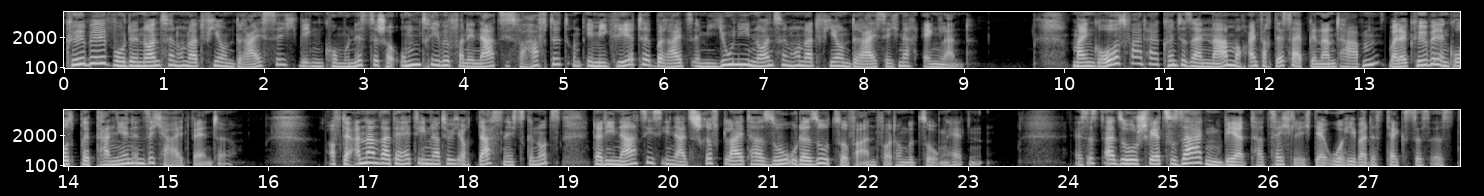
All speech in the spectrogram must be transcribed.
Köbel wurde 1934 wegen kommunistischer Umtriebe von den Nazis verhaftet und emigrierte bereits im Juni 1934 nach England. Mein Großvater könnte seinen Namen auch einfach deshalb genannt haben, weil er Köbel in Großbritannien in Sicherheit wähnte. Auf der anderen Seite hätte ihm natürlich auch das nichts genutzt, da die Nazis ihn als Schriftleiter so oder so zur Verantwortung gezogen hätten. Es ist also schwer zu sagen, wer tatsächlich der Urheber des Textes ist.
